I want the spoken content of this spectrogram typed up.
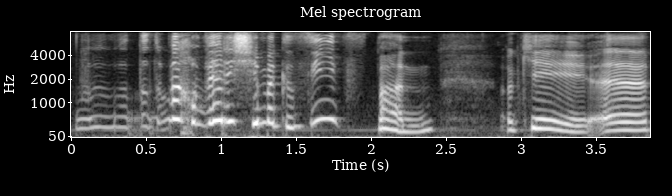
Warum werde ich hier mal gesiezt, Mann? Okay, äh,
